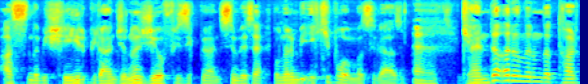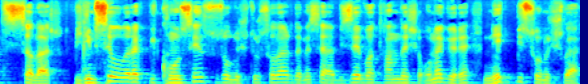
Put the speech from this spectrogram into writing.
aslında bir şehir plancının, jeofizik mühendisinin vesaire bunların bir ekip olması lazım. Evet. Kendi aralarında tartışsalar, bilimsel olarak bir konsensus oluştursalar da mesela bize vatandaşa ona göre net bir sonuçla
